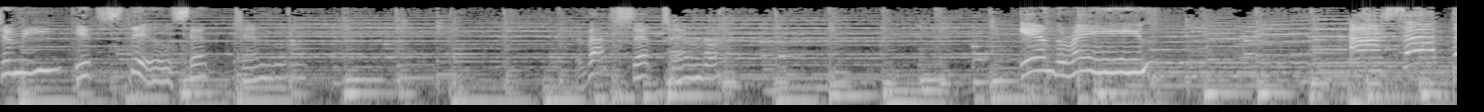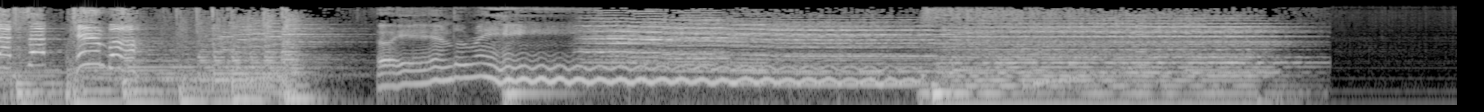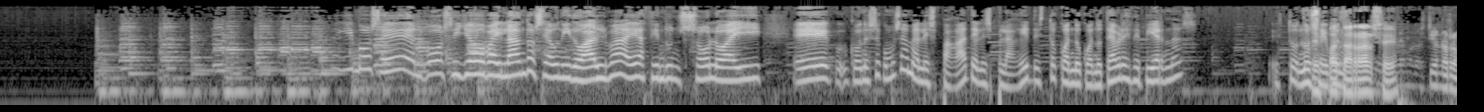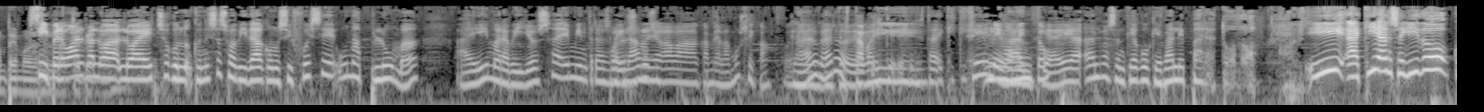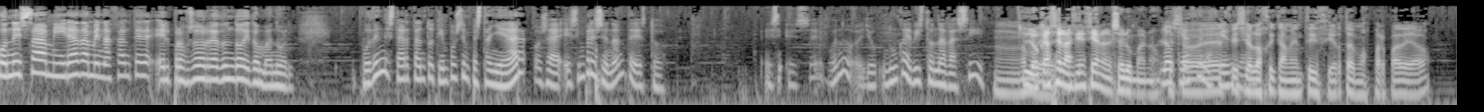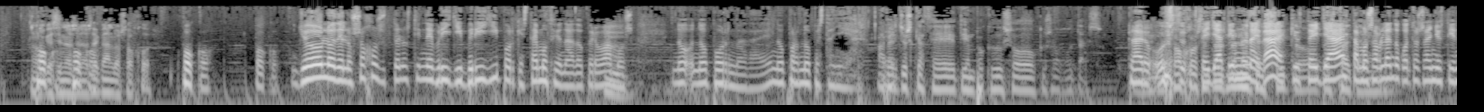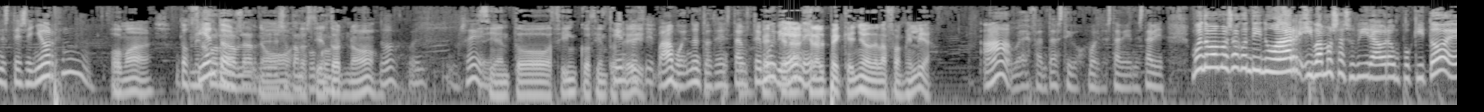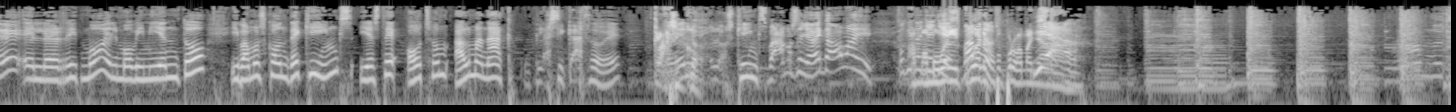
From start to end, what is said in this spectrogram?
to me it's still September. That's September. In the rain. I said that September. uh, In the rain. ¿Eh? Yo bailando, se ha unido Alba, ¿eh? Haciendo un solo ahí, ¿eh? Con ese, ¿cómo se llama? El espagate, el esplaguet, esto cuando, cuando te abres de piernas. Esto, no sé, bueno. Espatarrarse. Los tíos no rompemos. Sí, pero Alba lo ha, lo ha hecho con, con esa suavidad, como si fuese una pluma ahí maravillosa, ¿eh? Mientras Por eso no llegaba a cambiar la música. Pues, Claro, claro. Estaba es ahí. que está- qué- qué- elegancia. ¿eh? Alba Santiago que vale para todo. Y aquí han seguido con esa mirada amenazante el profesor Redondo y don Manuel. ¿Pueden estar tanto tiempo sin pestañear? O sea, es impresionante esto. Es, es, eh, bueno, yo nunca he visto nada así. Mm, Lo que hace la ciencia en el ser humano. Lo que eso hace la es ciencia. fisiológicamente incierto, hemos parpadeado. Poco, Aunque si no se nos poco. secan los ojos. Poco, poco. Yo lo de los ojos, usted los tiene brilli brilli porque está emocionado, pero vamos, no, no por nada, ¿eh? No por no pestañear. A ver, yo es que hace tiempo que uso, que uso gotas. Claro, ojos, usted ya tiene no una edad, necesito que usted ya, pestañear. estamos hablando cuántos años tiene este señor. O más. Mejor 200. no hablar de No, eso tampoco. 200 no. No, bueno, no sé. 105, 106. 100, ah, bueno, entonces está usted muy bien, era, ¿eh? era el pequeño de la familia. Ah, bueno, fantástico. Bueno, está bien, está bien. Bueno, vamos a continuar y vamos a subir ahora un poquito ¿eh? el ritmo, el movimiento y vamos con The Kings y este Autumn Almanac. Un clasicazo, ¿eh? Clásico. Eh, lo- los Kings. Vamos allá, venga, vamos ahí. Un poquito Vamos a de mover yes, el cuerpo vámonos. por la mañana. From the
